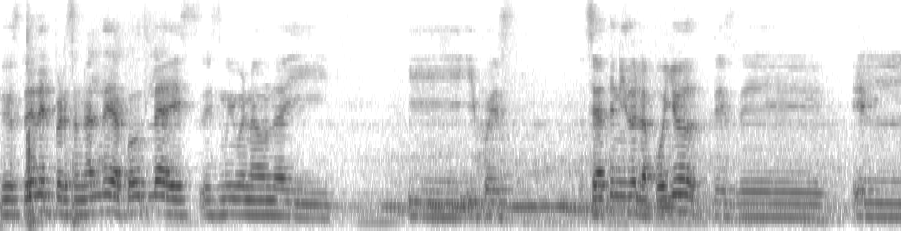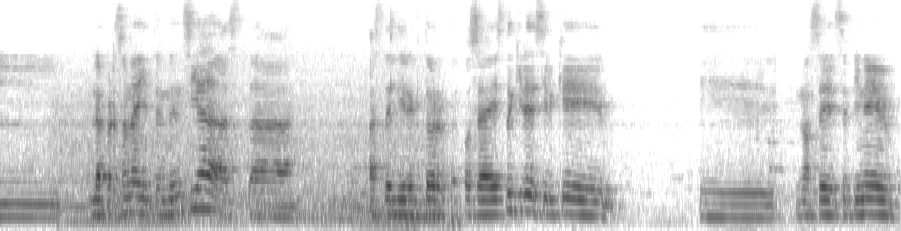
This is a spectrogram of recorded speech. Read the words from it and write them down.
de usted, el personal de Acuautla es, es muy buena onda y, y, pues se ha tenido el apoyo desde el, la persona de intendencia hasta, hasta el director. O sea, esto quiere decir que, eh, no sé, se tiene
